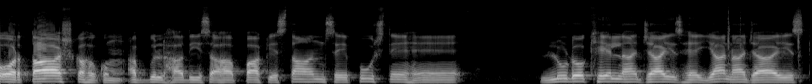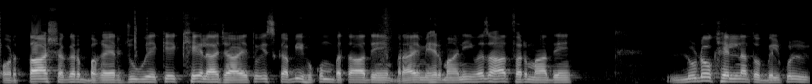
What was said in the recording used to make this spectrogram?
और ताश का हुक्म। अब्दुल हादी साहब पाकिस्तान से पूछते हैं, लूडो खेलना जायज़ है या नाजायज़? और ताश अगर बग़ैर जुए के खेला जाए तो इसका भी हुक्म बता दें। बर मेहरबानी, वजाहत फरमा दें। लूडो खेलना तो बिल्कुल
